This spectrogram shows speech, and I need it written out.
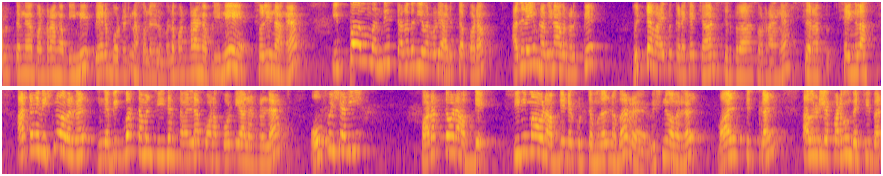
ஒருத்தங்க பண்ணுறாங்க அப்படின்னு பேரும் போட்டிருக்கு. நான் சொல்ல விரும்பல. பண்ணுறாங்க அப்படின்னு சொல்லியிருந்தாங்க. இப்பவும் வந்து தளபதி அவர்களுடைய அடுத்த படம் அதுலேயும் ரவீனா அவர்களுக்கு விட்ட வாய்ப்பு கிடைக்க சான்ஸ் இருப்பதாக சொல்கிறாங்க சிறப்பு. சரிங்களா? அடுத்தது விஷ்ணு அவர்கள் இந்த பிக் பாஸ் தமிழ் சீசன் செவனில் போன போட்டியாளர்களில் ஒஃபிஷியலி படத்தோட அப்டேட் சினிமாவோட அப்டேட்டை கொடுத்த முதல் நபர் விஷ்ணு அவர்கள். வாழ்த்துக்கள். அவருடைய படமும் வெற்றி பெற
